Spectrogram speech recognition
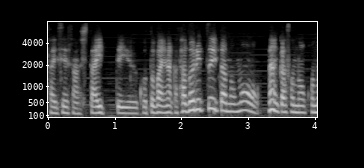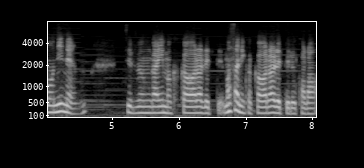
再生産したいっていう言葉になんかたどり着いたのも、なんかそのこの2年、自分が今関わられて、まさに関わられてるから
